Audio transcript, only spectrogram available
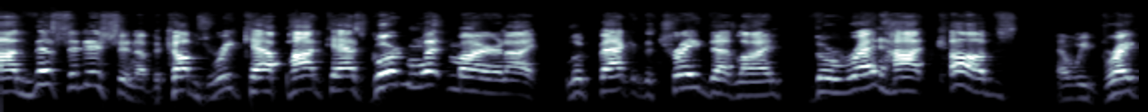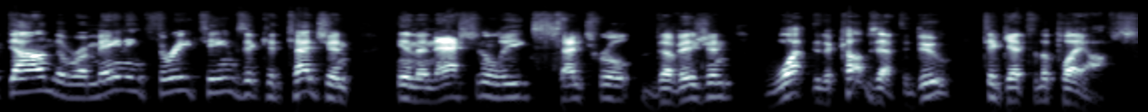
On this edition of the Cubs REKAP Podcast, Gordon Wittenmyer and I look back at the trade deadline, the red hot Cubs, and we break down the remaining three teams in contention in the National League Central Division. What do the Cubs have to do to get to the playoffs?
